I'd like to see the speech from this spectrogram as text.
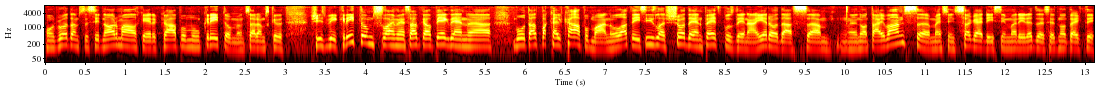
Un, protams, tas ir normāli, ka ir kāpumi un kritumi. Un cerams, ka šis bija kritums, lai mēs atkal piekdien būtu atpakaļ kāpumā. Nu, Latvijas izlase šodien pēcpusdienā ierodās no Taivānas. Mēs viņus sagaidīsim, arī redzēsiet noteikti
